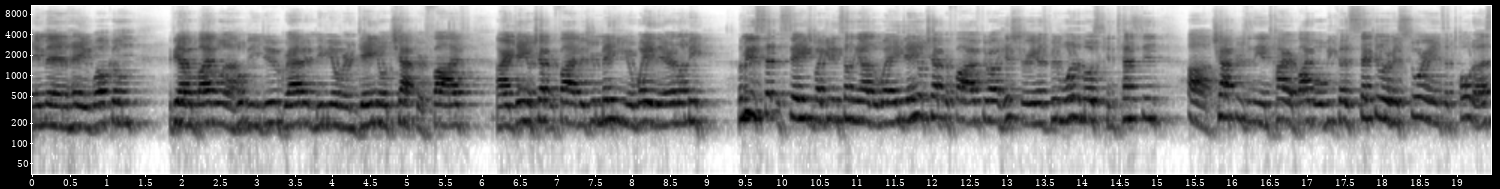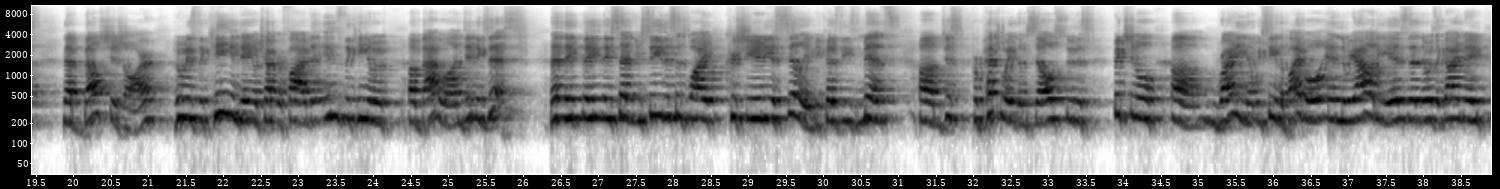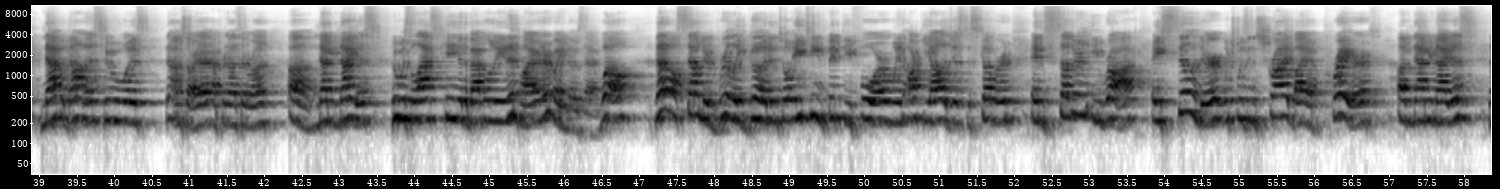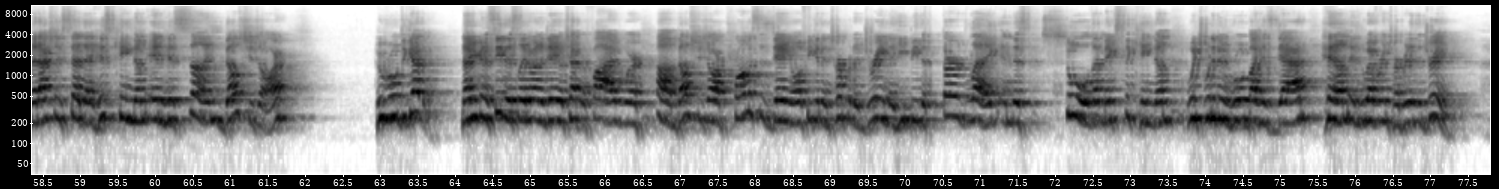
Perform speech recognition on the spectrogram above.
Amen. Hey, welcome. If you have a Bible, and I hope you do, grab it. Meet me over in Daniel chapter 5. All right, Daniel chapter 5. As you're making your way there, let me let me just set the stage by getting something out of the way. Daniel chapter 5, throughout history, has been one of the most contested uh, chapters in the entire Bible because secular historians have told us that Belshazzar, who is the king in Daniel chapter 5 that ends the kingdom of, of Babylon, didn't exist. They, they, they said, you see, this is why Christianity is silly, because these myths um, just perpetuate themselves through this fictional um, writing that we see in the Bible. And the reality is that there was a guy named Nabonidus who was, I'm sorry, I, I pronounced that wrong, uh, Nabonidus, who was the last king of the Babylonian Empire, and everybody knows that. Well, that all sounded really good until 1854 when archaeologists discovered in southern Iraq a cylinder which was inscribed by a prayer of Nabonidus that actually said that his kingdom and his son, Belshazzar, who ruled together. Now you're going to see this later on in Daniel chapter 5, where um, Belshazzar promises Daniel, if he can interpret a dream, that he'd be the third leg in this stool that makes the kingdom, which would have been ruled by his dad, him, and whoever interpreted the dream.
